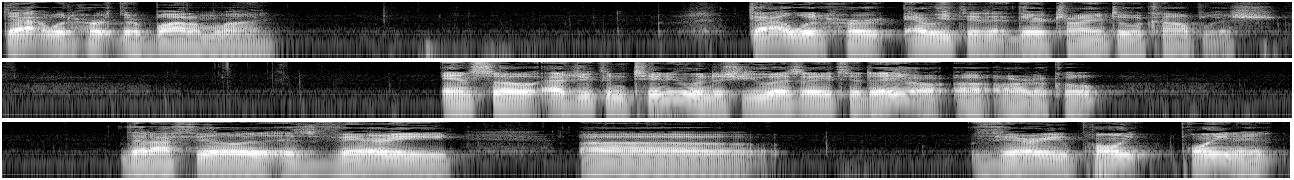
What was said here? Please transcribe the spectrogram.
that would hurt their bottom line. That would hurt everything that they're trying to accomplish. And so, as you continue in this USA Today uh, article, that I feel is very, uh, very point poignant.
